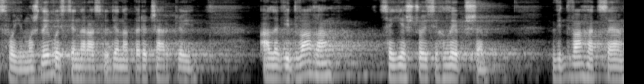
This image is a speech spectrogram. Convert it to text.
свої можливості нараз людина перечерплює. Але відвага це є щось глибше. Відвага це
